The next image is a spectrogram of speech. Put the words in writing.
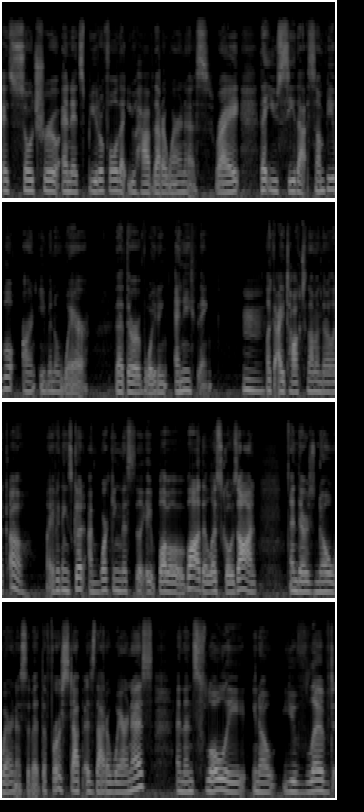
It's so true. And it's beautiful that you have that awareness, right? That you see that some people aren't even aware that they're avoiding anything. Mm. Like I talk to them and they're like, oh, everything's good. I'm working this, like, blah, blah, blah, blah. The list goes on. And there's no awareness of it. The first step is that awareness. And then slowly, you know, you've lived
